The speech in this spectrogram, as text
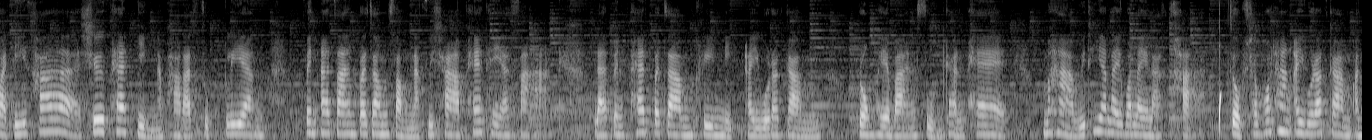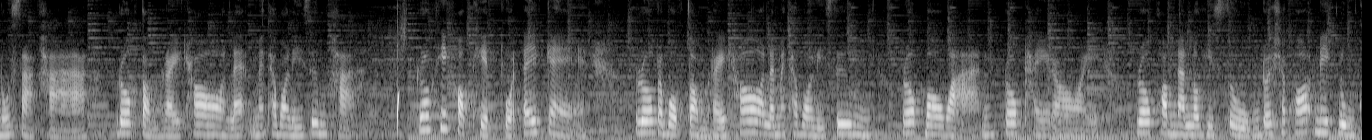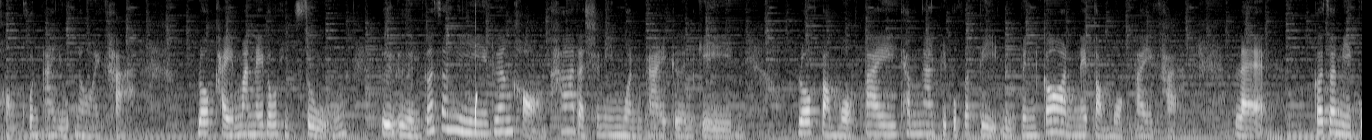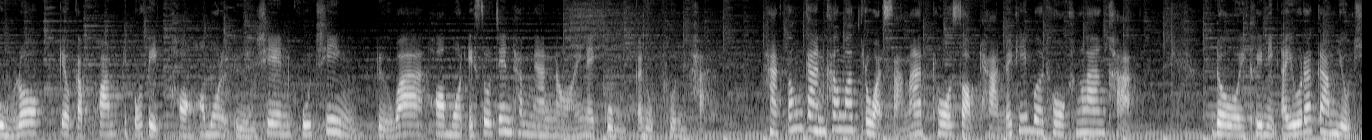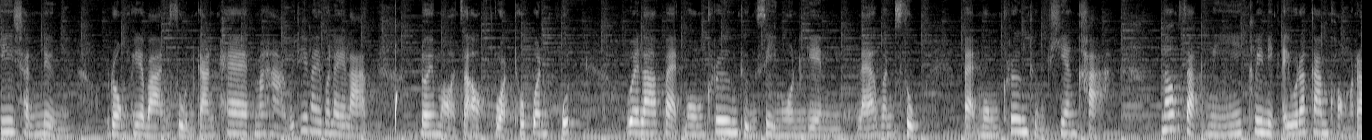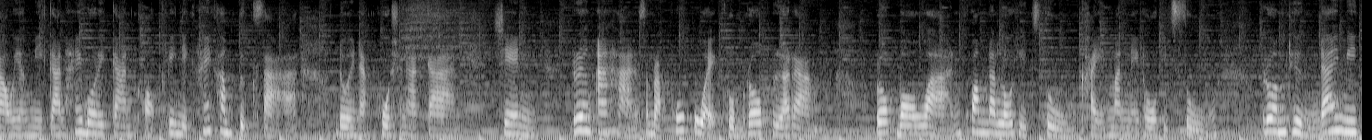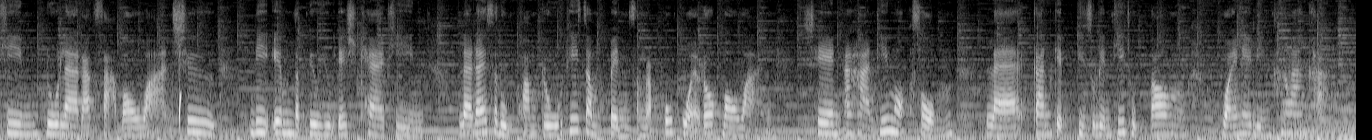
วัสดีค่ะ ชื่อแพทย์หญิงนภรัตน์สุขเกลี้ยง เป็นอาจารย์ประจำสำนักวิชาแพทยศาสตร์ และเป็นแพทย์ประจำคลินิกอายุรกรรม โรงพยาบาลศูนย์การแพทย์ มหาวิทยาลัยวลัยลักษณ์ค่ะ จบเฉพาะทางอายุรกรรมอนุสาขา โรคต่อมไรท่อ และเมตาบอลิซึมค่ะ โรคที่ขอบเขตตรวจได้แก่ โรคระบบต่อมไรท่อ และเมตาบอลิซึม โรคเบาหวาน โรคไทรอย โรคความดันโลหิตสูง โดยเฉพาะในกลุ่มของคนอายุน้อยค่ะ โรคไขมันในโลหิตสูง อื่นๆ ก็จะมีเรื่องของค่าดัชนีมวลกายเกินเกณฑ์ โรคต่อมหมวกไตทำงานผิดปกติ หรือเป็นก้อนในต่อมหมวกไตค่ะ และก็จะมีกลุ่มโรคเกี่ยวกับความผิดปกติของฮอร์โมนอื่นๆ เช่นคูชิ่ง หรือว่าฮอร์โมนเอสโตรเจนทำงานน้อยในกลุ่มกระดูกพรุนค่ะ หากต้องการเข้ามาตรวจสามารถโทรสอบถามได้ที่เบอร์โทรข้างล่างค่ะ โดยคลินิกอายุรกรรมอยู่ที่ชั้น 1 โรงพยาบาลศูนย์การแพทย์ มหาวิทยาลัยวลัยลักษณ์ โดยหมอจะออกตรวจทุกวันพุธ เวลา 8 โมงครึ่งถึง 4 โมงเย็น และวันศุกร์ 8 โมงครึ่งถึงเที่ยงค่ะ นอกจากนี้คลินิกอายุรกรรมของเรายังมีการให้บริการของคลินิกให้คำปรึกษา โดยนักโภชนาการ เช่น เรื่องอาหารสำหรับผู้ป่วยกลุ่มโรคเรื้อรัง โรคเบาหวาน ความดันโลหิตสูง ไขมันในโลหิตสูง รวมถึงได้มีทีมดูแลรักษาเบาหวานชื่อ DMWH Care Team และได้สรุปความรู้ที่จำเป็นสำหรับผู้ป่วยโรคเบาหวาน เช่น อาหารที่เหมาะสม และการเก็บอินซูลินที่ถูกต้องไว้ในลิงก์ข้างล่างค่ะ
